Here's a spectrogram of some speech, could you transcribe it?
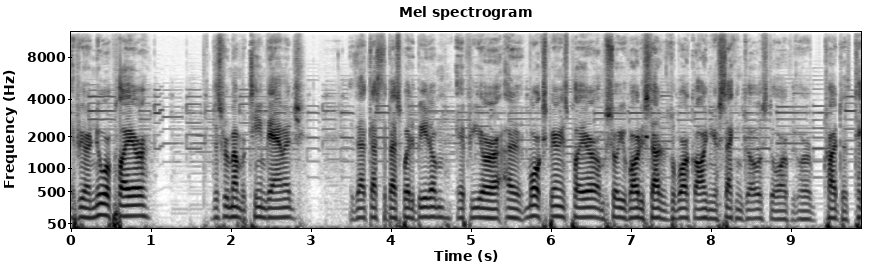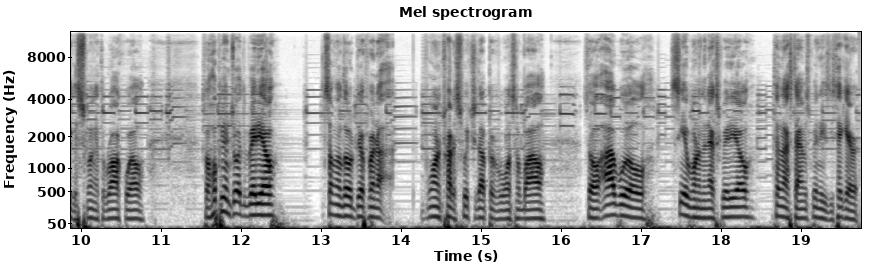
If you're a newer player, just remember team damage. That that's the best way to beat them. If you're a more experienced player, I'm sure you've already started to work on your second ghost, or or tried to take a swing at the Rockwell. So I hope you enjoyed the video. Something a little different. I want to try to switch it up every once in a while. So I will see everyone in the next video. Until next time, it's been easy. Take care.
